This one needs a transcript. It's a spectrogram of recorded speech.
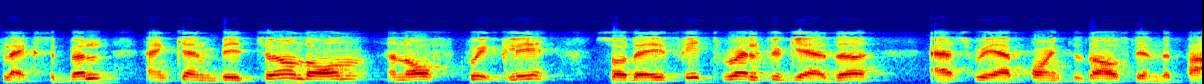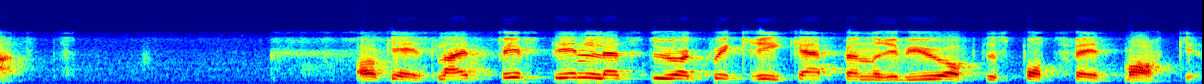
flexible and can be turned on and off quickly, so they fit well together, as we have pointed out in the past. Okay, slide 15. Let's do a quick recap and review of the spot freight market.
